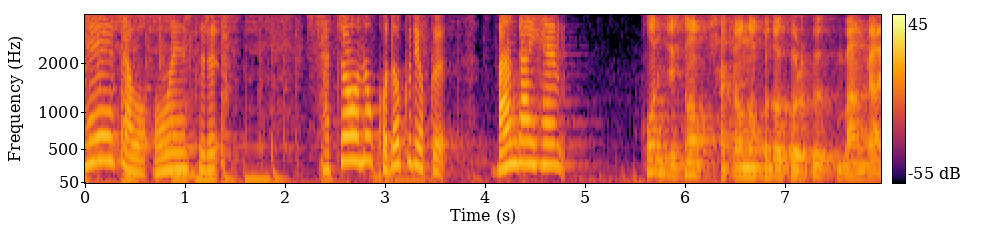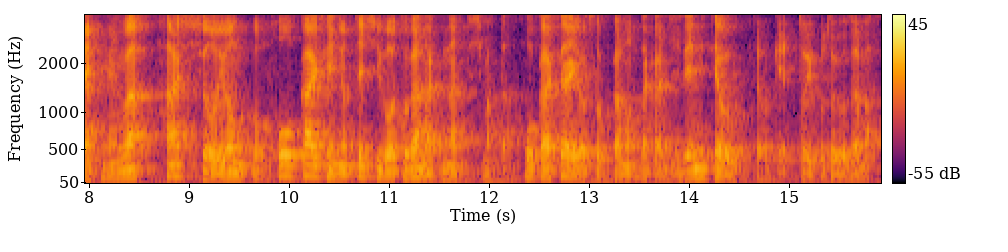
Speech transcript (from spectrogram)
経営者を応援する。社長の孤独力。番外編。本日の社長の孤独力。番外編は8章4項。法改正によって仕事がなくなってしまった。法改正は予測可能。だから事前に手を打っておけ。ということでございます。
